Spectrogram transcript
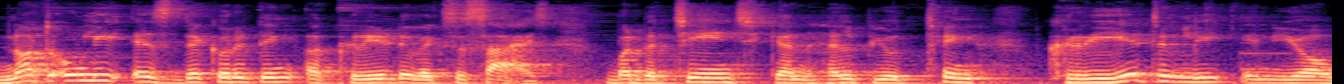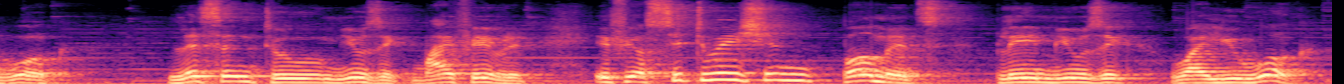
Not only is decorating a creative exercise, but the change can help you think creatively in your work. Listen to music, my favorite. If your situation permits, play music while you work.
